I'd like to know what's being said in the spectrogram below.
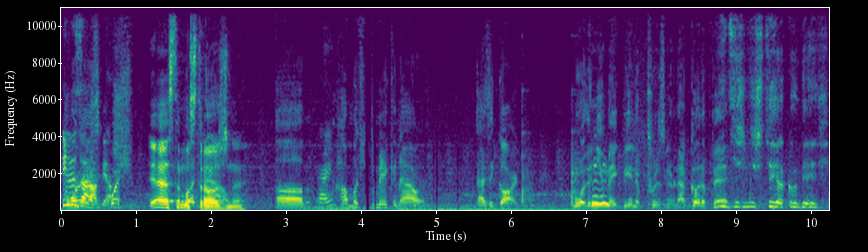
I Ile wanna ask a zarabiasz? question. ja jestem ostrożny. Uh, Okay. how much do you make an hour as a guard? More than you make being a prisoner. Now go to bed. niż ty jako wieś.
